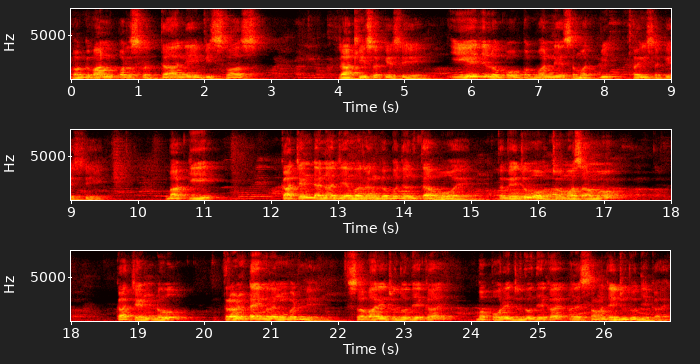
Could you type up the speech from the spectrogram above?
ભગવાન પર શ્રદ્ધા અને વિશ્વાસ રાખી શકે છે એ જ લોકો ભગવાનને સમર્પિત થઈ શકે છે. બાકી કાચંડાના જેમ રંગ બદલતા હોય, તમે જુઓ ચોમાસામાં કાચંડો ત્રણ ટાઈમ રંગ બદલે. સવારે જુદો દેખાય, બપોરે જુદો દેખાય અને સાંજે જુદો દેખાય.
